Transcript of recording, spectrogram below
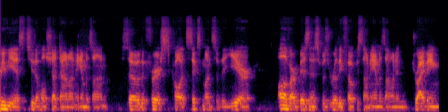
previous to the whole shutdown on Amazon. So the first, call it six months of the year, all of our business was really focused on Amazon and driving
